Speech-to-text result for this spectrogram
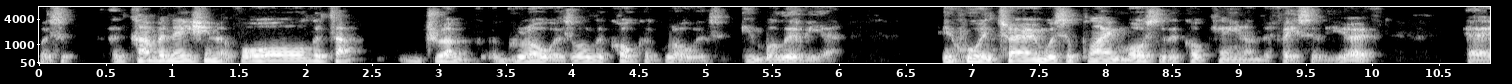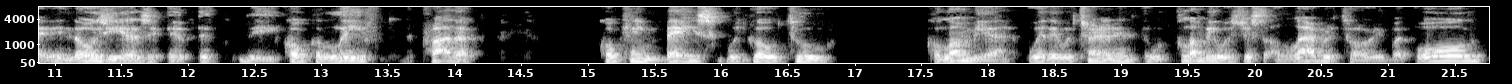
was a combination of all the top drug growers, all the coca growers in Bolivia who in turn was supplying most of the cocaine on the face of the earth. Uh, in those years, it, it, the coca leaf, the product, cocaine base would go to Colombia, where they would turn it in. Colombia was just a laboratory, but all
